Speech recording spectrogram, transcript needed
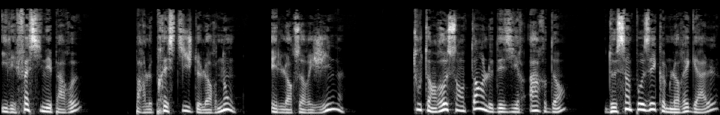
Il est fasciné par eux, par le prestige de leur nom et de leurs origines, tout en ressentant le désir ardent de s'imposer comme leur égal,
